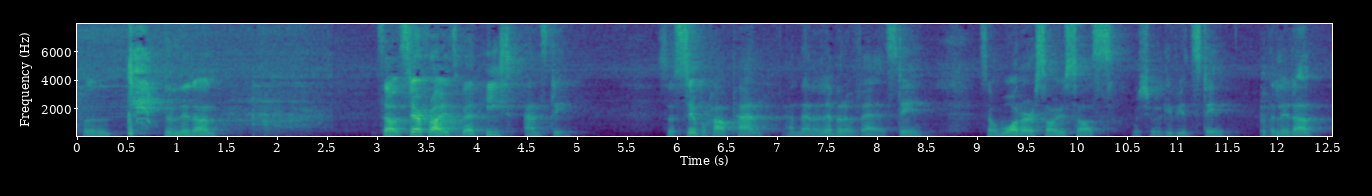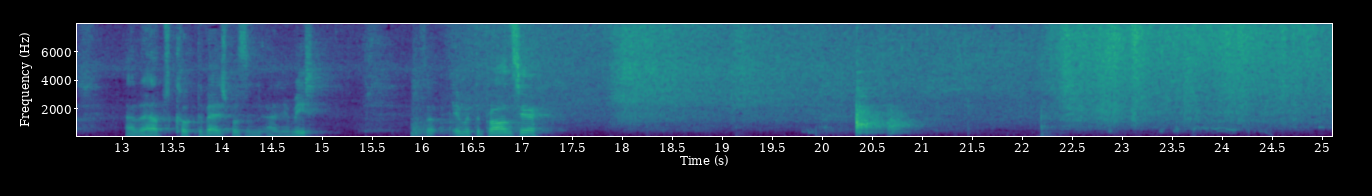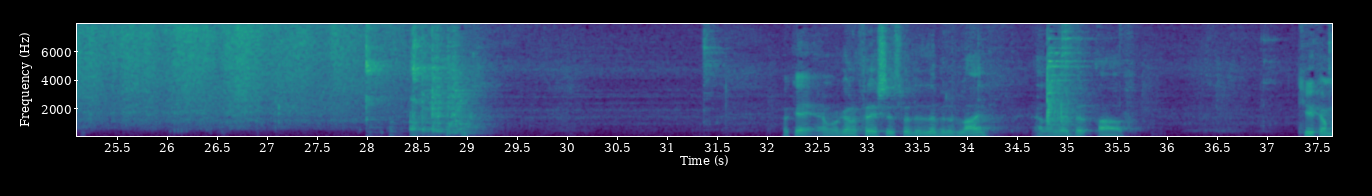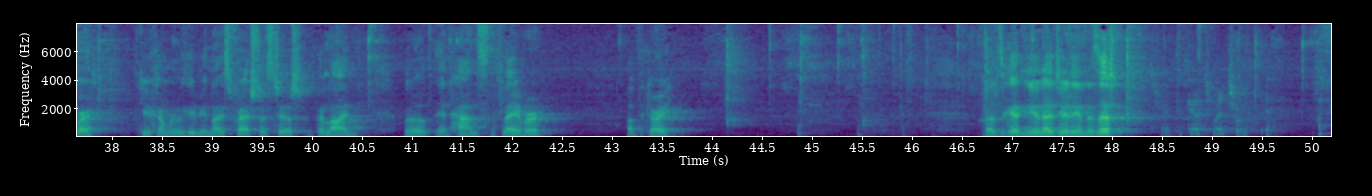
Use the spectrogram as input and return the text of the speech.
Put the lid on. So stir fry is about heat and steam. So super hot pan and then a little bit of uh, steam. So water soy sauce, which will give you the steam. Put the lid on and it helps cook the vegetables and, and your meat. So in with the prawns here. Okay, and we're going to finish this with a little bit of lime and a little bit of cucumber. Cucumber will give you a nice freshness to it. The lime will enhance the flavour of the curry. It getting you now, Julian, is it? Try to catch my throat.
